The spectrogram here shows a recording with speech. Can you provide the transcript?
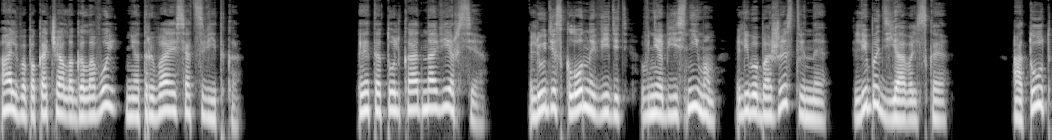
Альва покачала головой, не отрываясь от свитка. Это только одна версия. Люди склонны видеть в необъяснимом либо божественное, либо дьявольское. А тут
